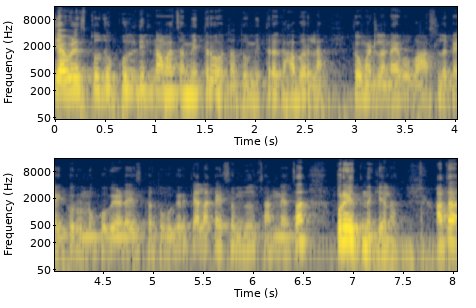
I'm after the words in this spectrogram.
त्यावेळेस तो जो कुलदीप नावाचा मित्र होता तो मित्र घाबरला. तो म्हटला नाही बाबा असलं काय करू नको वेडायस का तो? वगैरे त्याला काय समजून सांगण्याचा प्रयत्न केला. आता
